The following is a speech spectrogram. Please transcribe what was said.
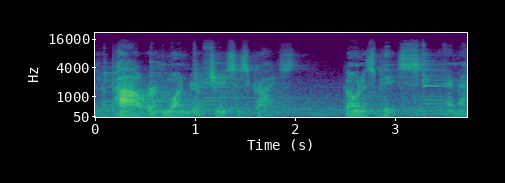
in the power and wonder of Jesus Christ. Go in his peace. Amen.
